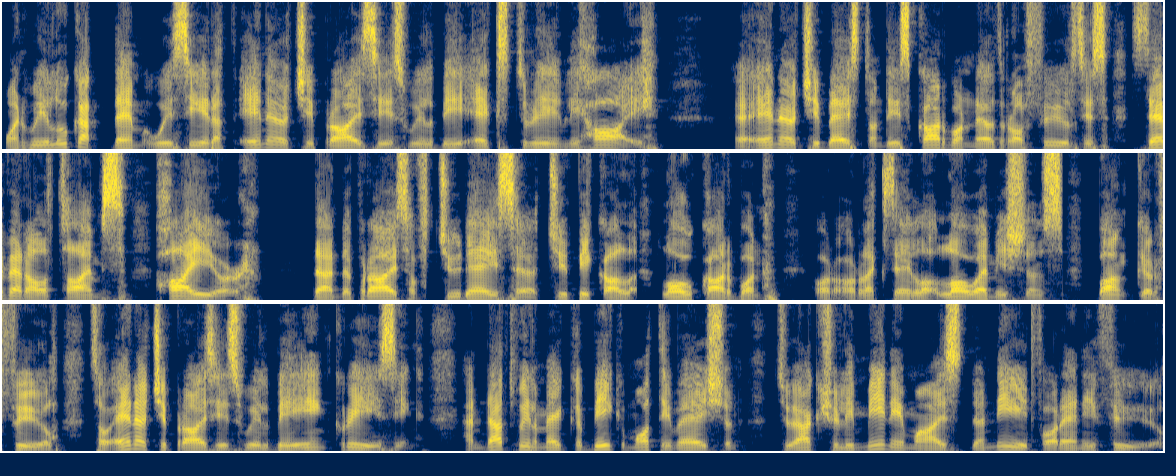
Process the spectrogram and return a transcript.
When we look at them we see that energy prices will be extremely high. Uh, energy based on these carbon neutral fuels is several times higher than the price of today's uh, typical low carbon or, or like say low emissions bunker fuel. So energy prices will be increasing and that will make a big motivation to actually minimize the need for any fuel.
